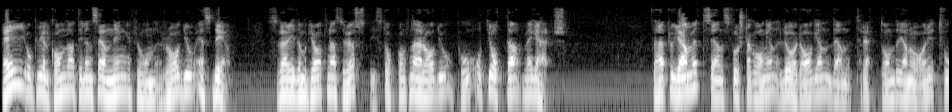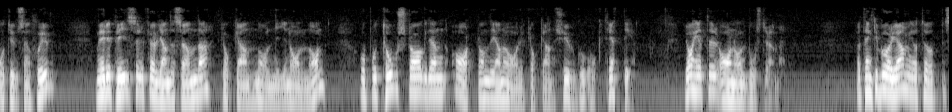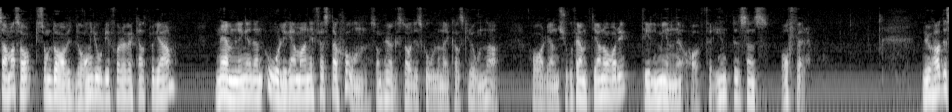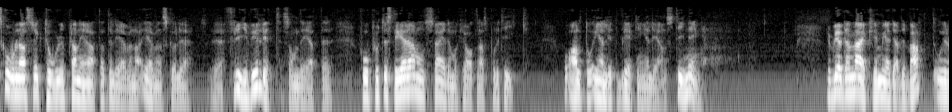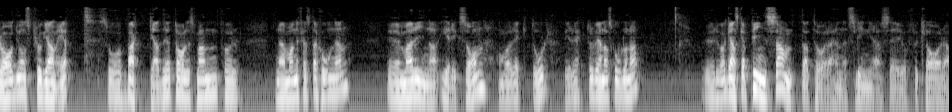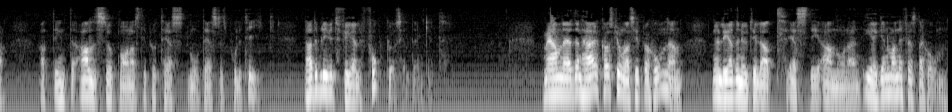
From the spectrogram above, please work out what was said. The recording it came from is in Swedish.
Hej och välkomna till en sändning från Radio SD. Sverigedemokraternas röst i Stockholms närradio på 88 MHz. Det här programmet sänds första gången lördagen den 13 januari 2007 med repriser följande söndag klockan 09.00 och på torsdag den 18 januari klockan 20.30. Jag heter Arnold Boström. Jag tänker börja med att ta upp samma sak som David Lång gjorde i förra veckans program. Nämligen den årliga manifestation som högstadieskolorna i Karlskrona har den 25 januari till minne av förintelsens offer. Nu hade skolornas rektorer planerat att eleverna även skulle eh, frivilligt, som det heter, få protestera mot Sverigedemokraternas politik. Och allt då enligt Blekinge läns tidning. Nu blev det en märklig mediadebatt och i radions program 1 så backade talesmannen för den här manifestationen eh, Marina Eriksson. Hon var rektor vid rektor vid en av skolorna. Eh, det var ganska pinsamt att höra henne slingra sig och förklara att det inte alls uppmanas till protest mot SDs politik. Det hade blivit fel fokus helt enkelt. Men eh, den här Karlskrona-situationen den leder nu till att SD anordnar en egen manifestation.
